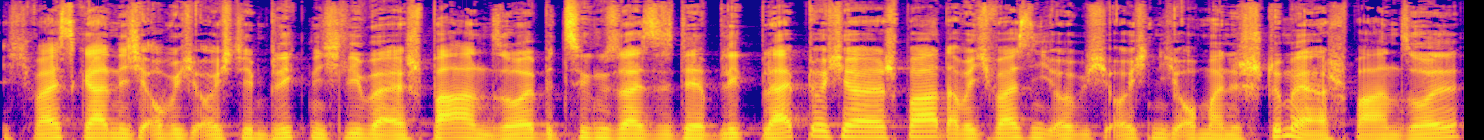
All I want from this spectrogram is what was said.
Ich weiß gar nicht, ob ich euch den Blick nicht lieber ersparen soll, beziehungsweise der Blick bleibt euch ja erspart, aber ich weiß nicht, ob ich euch nicht auch meine Stimme ersparen soll.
